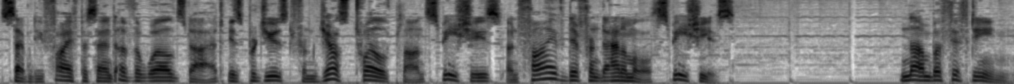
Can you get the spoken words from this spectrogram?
75% of the world's diet is produced from just 12 plant species and 5 different animal species. Number 15.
